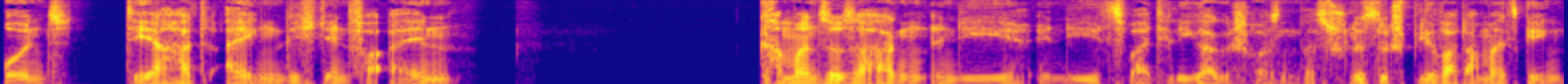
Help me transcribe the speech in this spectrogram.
Und der hat eigentlich den Verein, kann man so sagen, in die, in die zweite Liga geschossen. Das Schlüsselspiel war damals gegen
